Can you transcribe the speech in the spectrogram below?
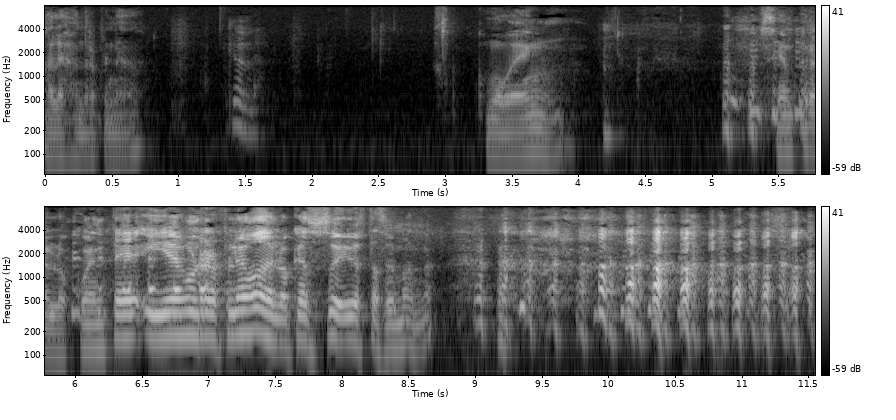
Alejandra Pineda. ¿Qué onda? Como ven, siempre lo cuente y es un reflejo de lo que ha sucedido esta semana.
